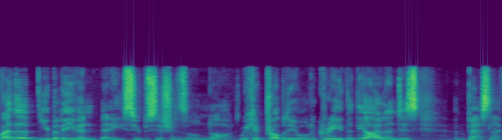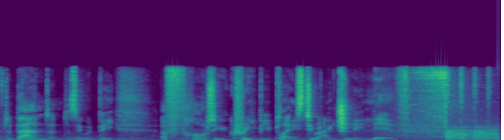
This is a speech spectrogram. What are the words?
Whether you believe in any superstitions or not, we could probably all agree that the island is best left abandoned, as it would be a far too creepy place to actually live.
